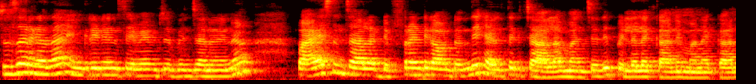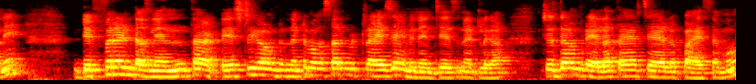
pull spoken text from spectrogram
చూసారు కదా ఇంగ్రీడియంట్స్ ఏమేమి చూపించాను నేను. పాయసం చాలా డిఫరెంట్గా ఉంటుంది. హెల్త్కి చాలా మంచిది. పిల్లలకి కానీ మనకి కానీ డిఫరెంట్. అసలు ఎంత టేస్టీగా ఉంటుందంటే ఒకసారి మీరు ట్రై చేయండి నేను చేసినట్లుగా. చూద్దాం ఇప్పుడు ఎలా తయారు చేయాలో పాయసము.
